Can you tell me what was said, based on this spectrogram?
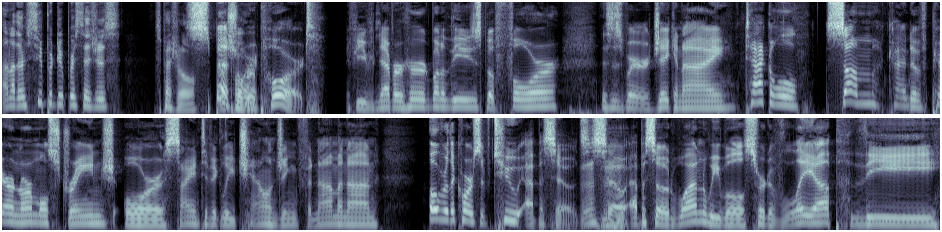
another super duper prestigious special Special report. report. If you've never heard one of these before, this is where Jake and I tackle some kind of paranormal, strange, or scientifically challenging phenomenon over the course of two episodes. Mhm. So, episode one, we will sort of lay up the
